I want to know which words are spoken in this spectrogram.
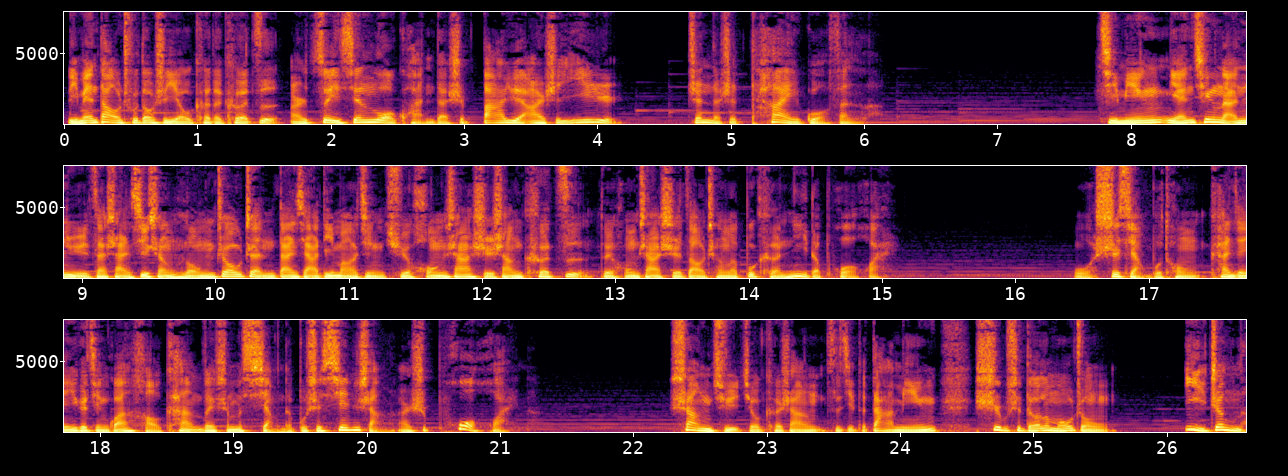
里面到处都是游客的刻字，而最新落款的是八月二十一日，真的是太过分了。几名年轻男女在陕西省龙州镇丹霞地貌景区红砂石上刻字，对红砂石造成了不可逆的破坏。我是想不通，看见一个景观好看，为什么想的不是欣赏，而是破坏呢？上去就刻上自己的大名，是不是得了某种癔症呢？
